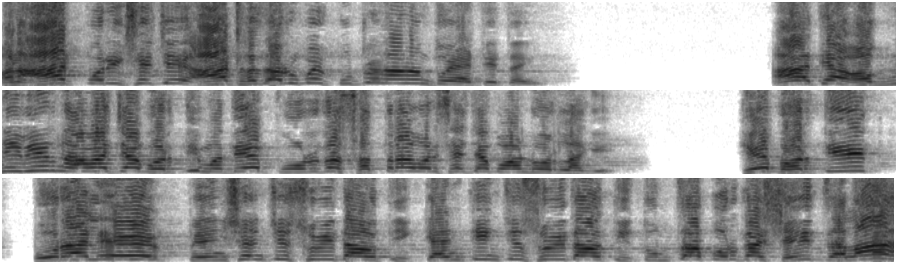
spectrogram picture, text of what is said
आणि आठ परीक्षेचे आठ हजार रुपये कुठून आणतो या ए टाइम हा त्या अग्निवीर नावाच्या भरतीमध्ये पोरग सतरा वर्षाच्या बॉन्डवर लागे. हे भरतीत पोराले पेन्शनची सुविधा होती कॅन्टीनची सुविधा होती. तुमचा पोरगा शहीद झाला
